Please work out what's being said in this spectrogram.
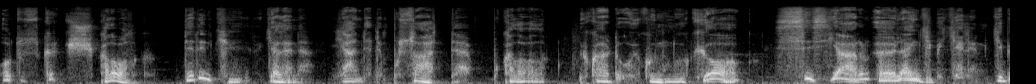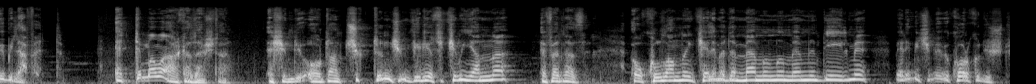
30-40 kişi kalabalık. Dedim ki gelene yani dedim bu saatte bu kalabalık yukarıda uygunluk yok. Siz yarın öğlen gibi gelin gibi bir laf ettim. Ettim ama arkadaşlar. E şimdi oradan çıktın şimdi geliyorsun kimin yanına? Efendi Hazretleri. O kullandığın kelimeden memnun mu memnun değil mi? Benim içime bir korku düştü.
